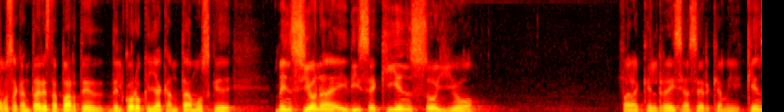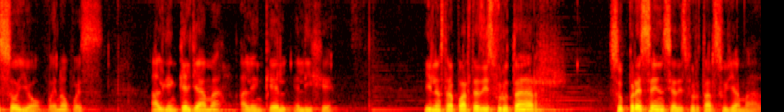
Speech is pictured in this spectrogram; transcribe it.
Vamos a cantar esta parte del coro que ya cantamos que menciona y dice, ¿quién soy yo para que el rey se acerque a mí? ¿Quién soy yo? Bueno, pues alguien que él llama, alguien que él elige. Y nuestra parte es disfrutar su presencia, disfrutar su llamado.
